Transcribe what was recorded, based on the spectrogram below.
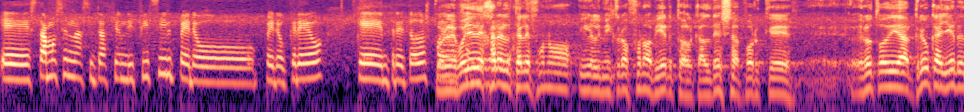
eh, estamos en una situación difícil, pero, pero creo que entre todos... Pues le voy a dejar el teléfono y el micrófono abierto, alcaldesa, porque el otro día, creo que ayer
